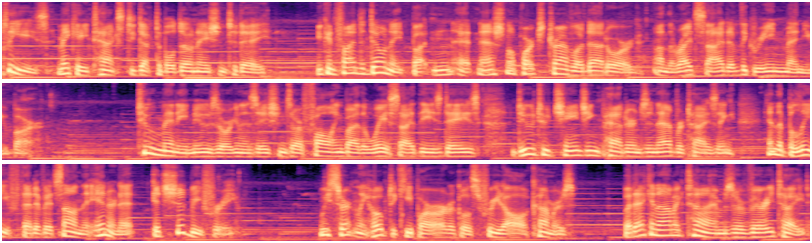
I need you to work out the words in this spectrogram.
Please make a tax deductible donation today. You can find a donate button at nationalparkstraveler.org on the right side of the green menu bar. Too many news organizations are falling by the wayside these days due to changing patterns in advertising and the belief that if it's on the internet, it should be free. We certainly hope to keep our articles free to all comers, but economic times are very tight,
